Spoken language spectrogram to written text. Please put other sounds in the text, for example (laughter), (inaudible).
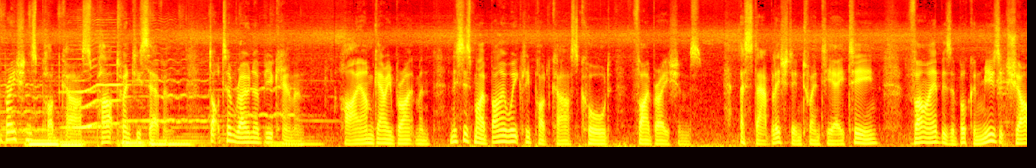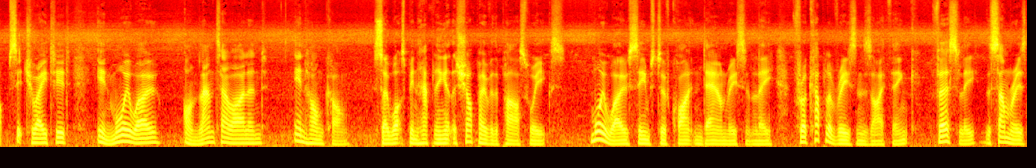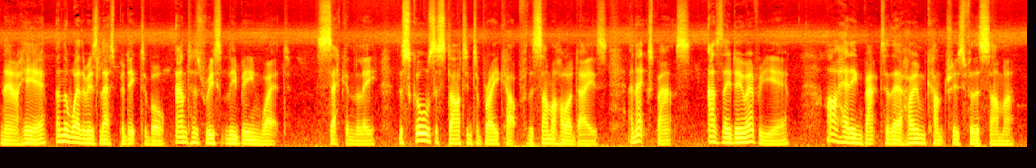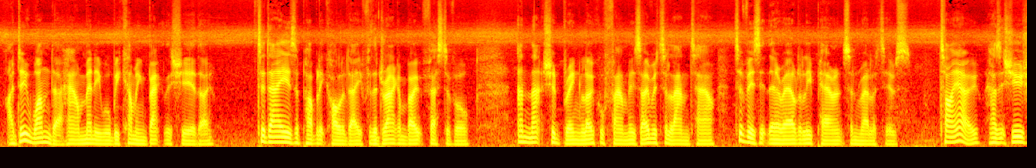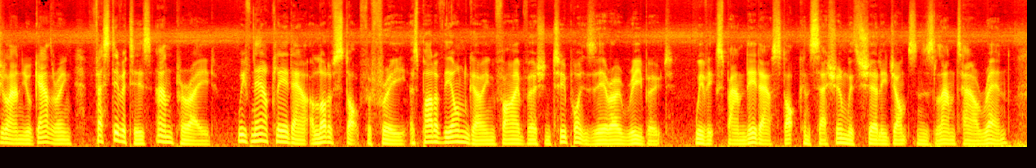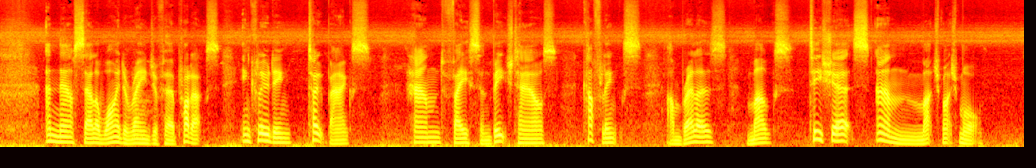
VIBErations Podcast, Part 27 Dr. Rhona Buchanan. Hi, I'm Gary Brightman, and this is my bi weekly podcast called VIBErations. Established in 2018, Vibe is a book and music shop situated in Mui Wo on Lantau Island in Hong Kong. So, what's been happening at the shop over the past weeks? Mui Wo seems to have quietened down recently for a couple of reasons, I think. Firstly, the summer is now here and the weather is less predictable and has recently been wet. Secondly, the schools are starting to break up for the summer holidays and expats, as they do every year, are heading back to their home countries for the summer. I do wonder how many will be coming back this year though. Today is a public holiday for the Dragon Boat Festival and that should bring local families over to Lantau to visit their elderly parents and relatives. Tai O has its usual annual gathering, festivities, and parade. We've now cleared out a lot of stock for free as part of the ongoing Vibe version 2.0 reboot. We've expanded our stock concession with Shirley Johnson's Lantau Ren and now sell a wider range of her products, including tote bags, hand, face, and beach towels, cufflinks, umbrellas, mugs, t shirts, and much, much more.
